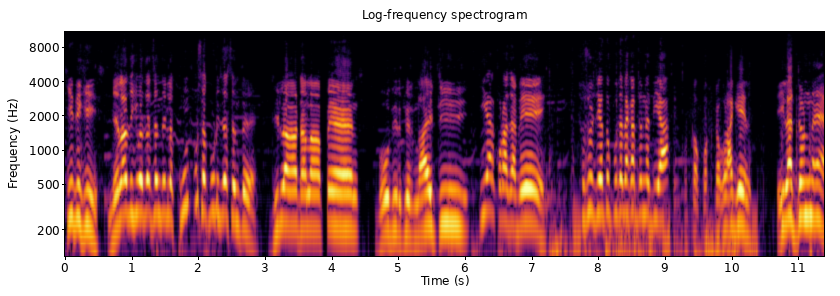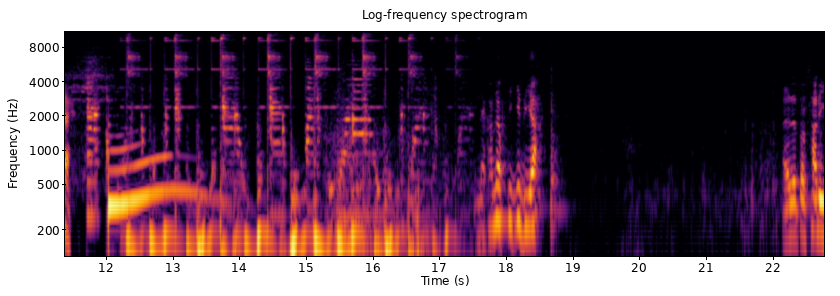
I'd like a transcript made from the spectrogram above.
কি দেখিস? মেলা দেখিবা যাচ্ছেন কোন পোশাক পরি যাচ্ছেন তে? ঢিলা ঢালা প্যান্ট বৌদির ফির নাইটি। কি আর করা যাবে? শ্বশুর যেহেতু পূজা দেখার জন্য দিয়া কত কষ্ট করা গেল। ইলার জন্য। দেখা যাক কি কি দিয়া। এই যে তোর শাড়ি।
